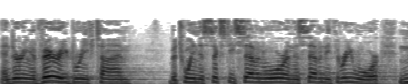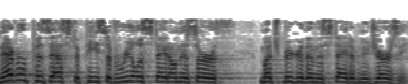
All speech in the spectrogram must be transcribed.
and during a very brief time between the 67 war and the 73 war, never possessed a piece of real estate on this earth much bigger than the state of New Jersey.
